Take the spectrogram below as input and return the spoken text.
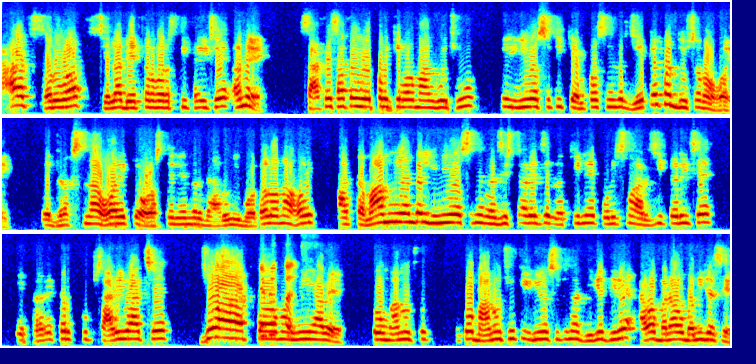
આ શરૂઆત છેલ્લા બે ત્રણ વર્ષથી થઈ છે અને સાથે સાથે હું એ પણ કહેવા માંગુ છું કે યુનિવર્સિટી કેમ્પસની અંદર જે કંઈ પણ દૂષણો હોય કે ડ્રગ્સના હોય કે હોસ્ટેલની અંદર દારૂની બોટલોના હોય આ તમામની અંદર યુનિવર્સિટી રજિસ્ટ્રારે જે લખીને પોલીસમાં અરજી કરી છે એ ખરેખર ખૂબ સારી વાત છે. જો આ અટકાવવામાં નહીં આવે તો માનું છું તો માનું છું કે યુનિવર્સિટીમાં ધીરે ધીરે આવા બનાવો બની જશે.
